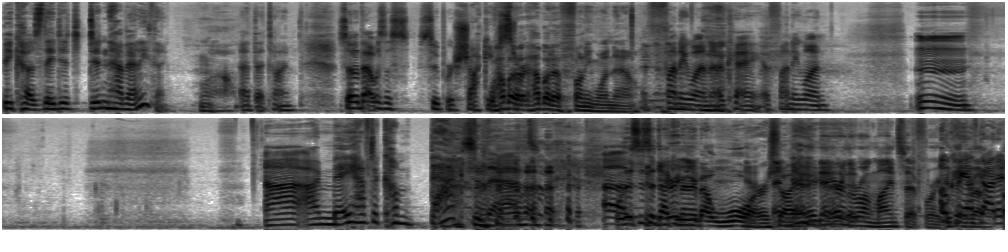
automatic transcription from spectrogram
because they did, didn't have anything at that time. So that was a super shocking Well, how story. about a, how about a funny one now? A funny one. Okay, a funny one. Mm. Uh, I may have to come back to that. well, this is a documentary about war, so and now, I, now you're in the wrong mindset for it. You're Okay, I've got about- it.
